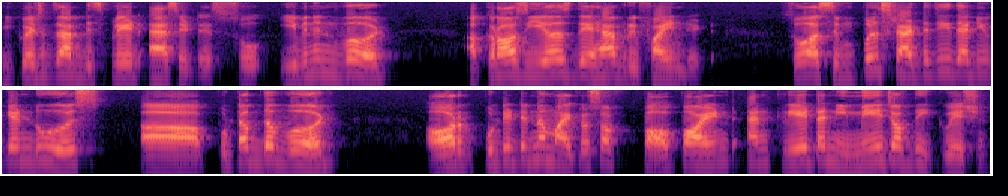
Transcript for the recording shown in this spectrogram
equations are displayed as it is. So even in Word across years they have refined it. So a simple strategy that you can do is uh, put up the word or put it in a Microsoft PowerPoint and create an image of the equation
